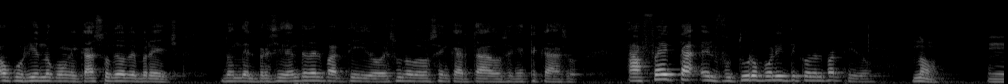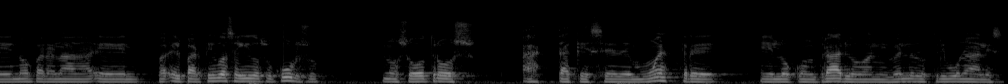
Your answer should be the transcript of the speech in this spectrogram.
ocurriendo con el caso de Odebrecht, donde el presidente del partido es uno de los encartados en este caso, afecta el futuro político del partido? No, eh, no para nada. El, partido ha seguido su curso. Nosotros, hasta que se demuestre eh, lo contrario a nivel de los tribunales,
